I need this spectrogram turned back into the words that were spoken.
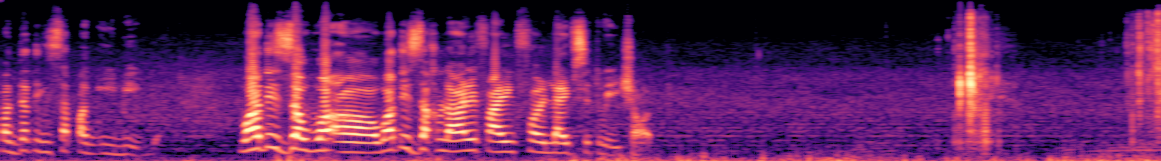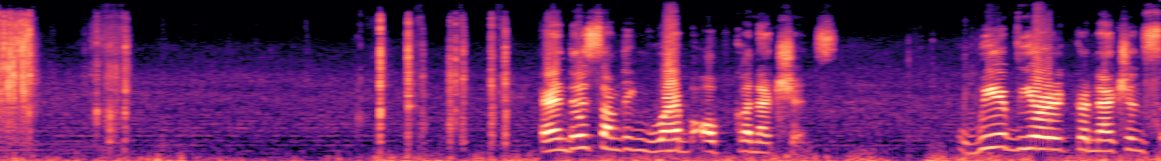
pagdating sa pag-ibig. What is the uh, what is the clarifying for life situation? And there's something web of connections. Weave your connections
